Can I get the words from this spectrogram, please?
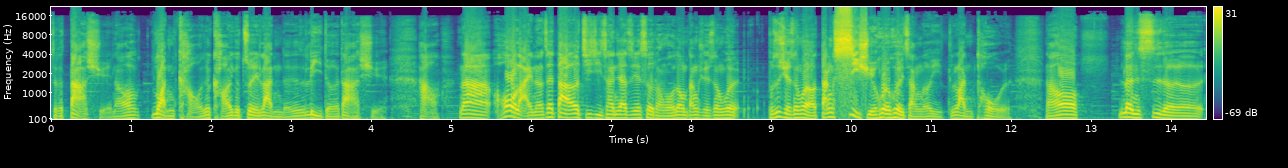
这个大学，然后乱考，就考一个最烂的，就是立德大学。好，那后来呢，在大二积极参加这些社团活动，当学生会不是学生会哦，当系学会会长而已，烂透了。然后。认识的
